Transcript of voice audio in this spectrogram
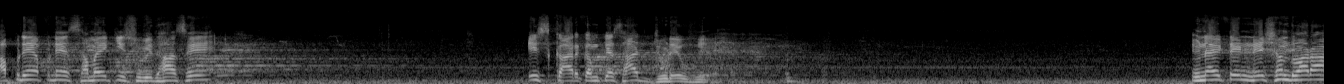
अपने अपने समय की सुविधा से इस कार्यक्रम के साथ जुड़े हुए हैं। यूनाइटेड नेशन द्वारा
